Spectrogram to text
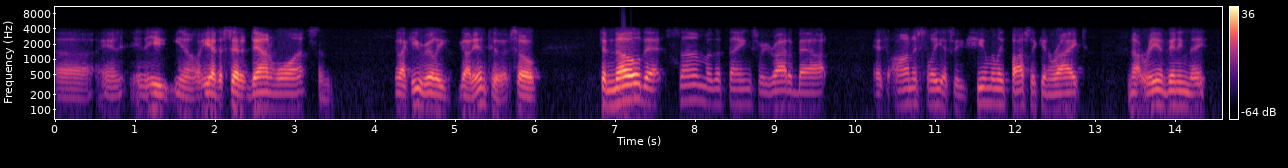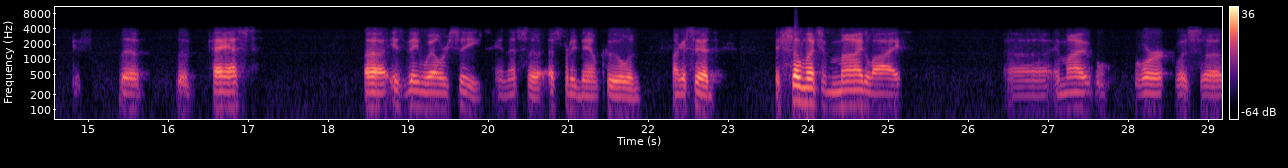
uh, and and he you know he had to set it down once and like he really got into it. So to know that some of the things we write about as honestly as we humanly possibly can write, not reinventing the the the past, uh, is being well received, and that's uh, that's pretty damn cool. And like I said, it's so much of my life uh, and my work was uh,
